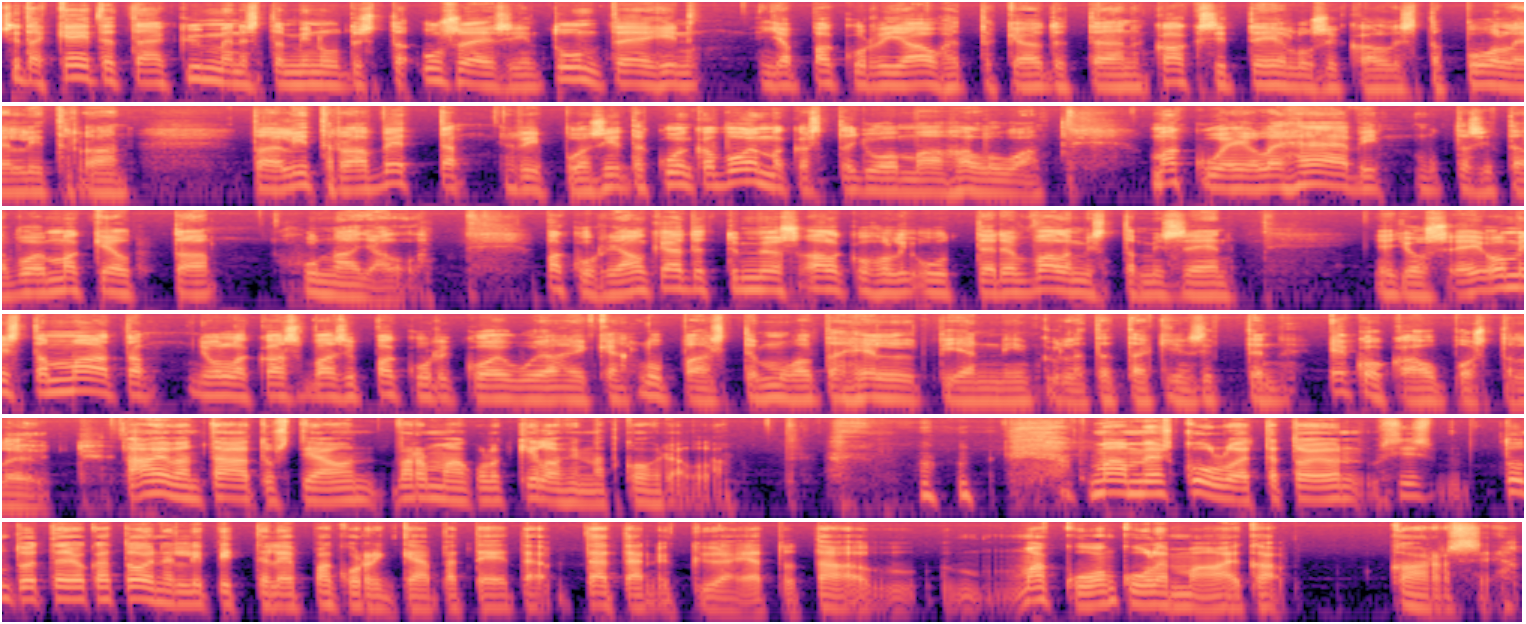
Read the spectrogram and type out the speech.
Sitä keitetään kymmenestä minuutista useisiin tunteihin ja pakurijauhetta käytetään kaksi teelusikallista puoleen litraan tai litraa vettä, riippuen siitä kuinka voimakasta juomaa haluaa. Maku ei ole häävi, mutta sitä voi makeuttaa hunajalla. Pakuria on käytetty myös alkoholiuutteiden valmistamiseen. Ja jos ei omista maata, jolla kasvaisi pakurikoivuja eikä lupaa sitten muualta heltiä, niin kyllä tätäkin sitten ekokaupoista löytyy. Aivan taatusti ja on varmaan kuule kilohinnat kohdallaan. Mä oon myös kuullut, että toi on, siis tuntuu, että joka toinen lipittelee pakurin tätä nykyään ja tota, maku on kuulemma aika karsea.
